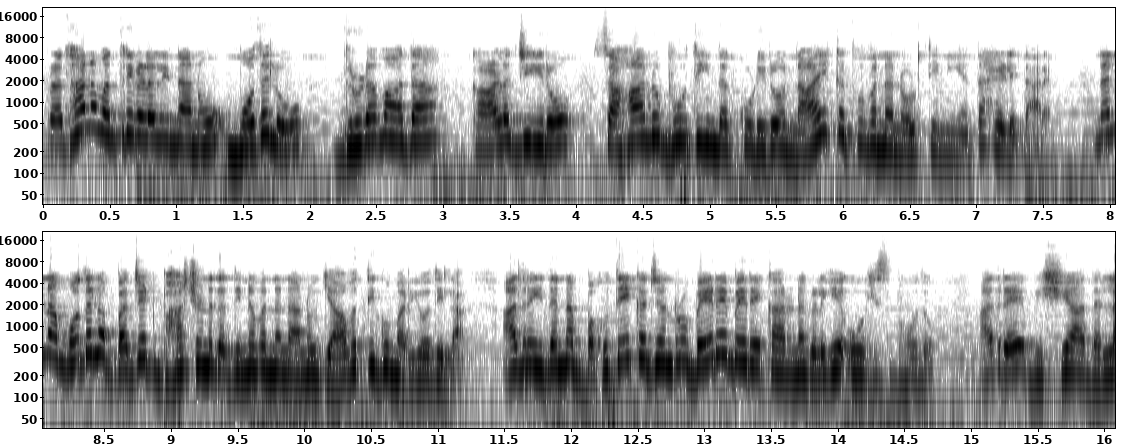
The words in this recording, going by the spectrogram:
ಪ್ರಧಾನಮಂತ್ರಿಗಳಲ್ಲಿ ನಾನು ಮೊದಲು ದೃಢವಾದ ಕಾಳಜಿ ಇರೋ ಸಹಾನುಭೂತಿಯಿಂದ ಕೂಡಿರೋ ನಾಯಕತ್ವವನ್ನ ನೋಡ್ತೀನಿ ಅಂತ ಹೇಳಿದ್ದಾರೆ. ನನ್ನ ಮೊದಲ ಬಜೆಟ್ ಭಾಷಣದ ದಿನವನ್ನ ನಾನು ಯಾವತ್ತಿಗೂ ಮರೆಯೋದಿಲ್ಲ. ಆದರೆ ಇದನ್ನ ಬಹುತೇಕ ಜನರು ಬೇರೆ ಬೇರೆ ಕಾರಣಗಳಿಗೆ ಊಹಿಸಬಹುದು. ಆದ್ರೆ ವಿಷಯ ಅದಲ್ಲ.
